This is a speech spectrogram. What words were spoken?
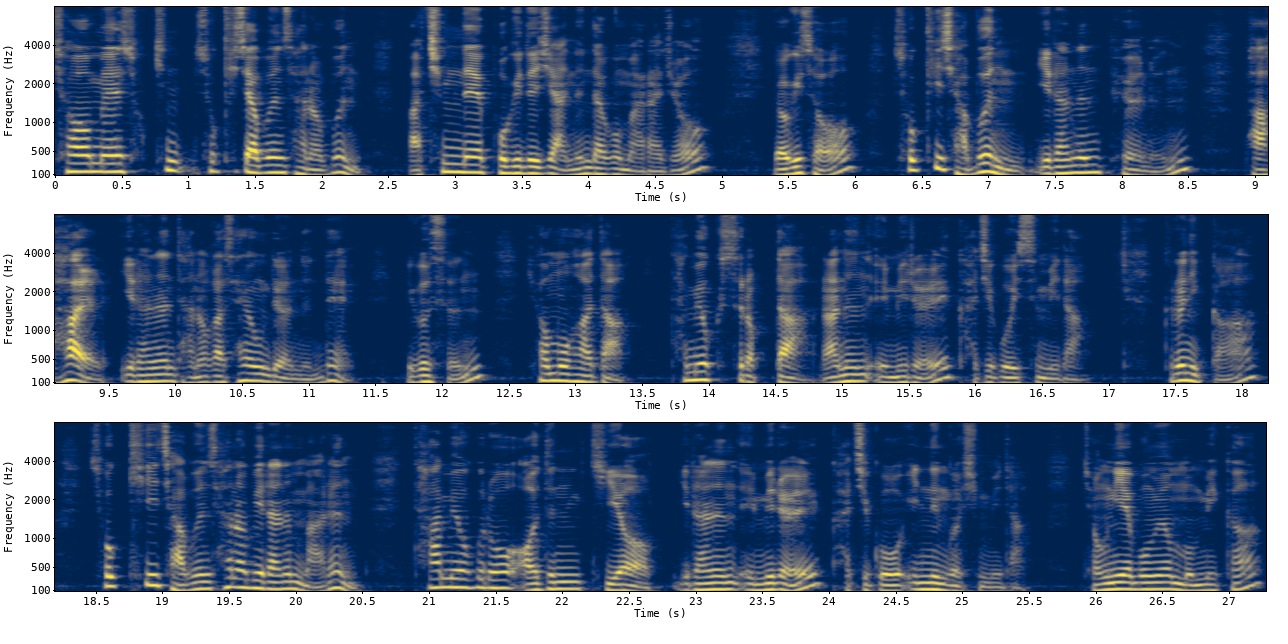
처음에 속히, 속히 잡은 산업은 마침내 복이 되지 않는다고 말하죠. 여기서 속히 잡은 이라는 표현은 바할이라는 단어가 사용되었는데 이것은 혐오하다, 탐욕스럽다 라는 의미를 가지고 있습니다. 그러니까 속히 잡은 산업이라는 말은 탐욕으로 얻은 기업이라는 의미를 가지고 있는 것입니다. 정리해 보면 뭡니까?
